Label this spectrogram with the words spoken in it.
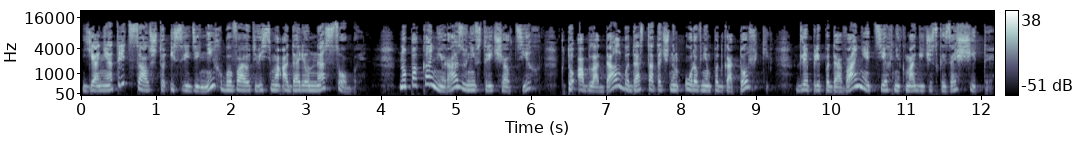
Я не отрицал, что и среди них бывают весьма одаренные особы, но пока ни разу не встречал тех, кто обладал бы достаточным уровнем подготовки для преподавания техник магической защиты.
